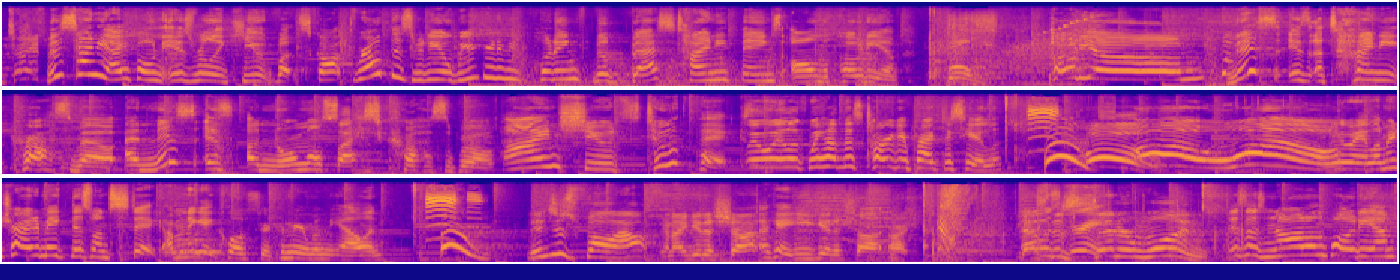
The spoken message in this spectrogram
Potato. This tiny iPhone is really cute, but Scott, throughout this video, we're gonna be putting the best tiny things on the podium. Boom. Podium! This is a tiny crossbow, and this is a normal sized crossbow. Mine shoots toothpicks. Wait, wait, look, we have this target practice here. Look. Boom! Whoa! Oh, whoa! Wait, wait, let me try to make this one stick. I'm gonna get closer. Come here with me, Alan. Boom! Didn't just fall out. Can I get a shot? Okay, you get a shot. All right. That That's was the great. center one. This is not on the podium.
